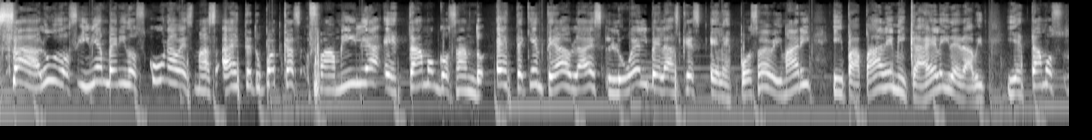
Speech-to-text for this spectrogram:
Saludos y bienvenidos una vez más a este tu podcast Familia Estamos Gozando. Este quien te habla es Luel Velázquez, el esposo de Bimari y papá de Micaela y de David. Y estamos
